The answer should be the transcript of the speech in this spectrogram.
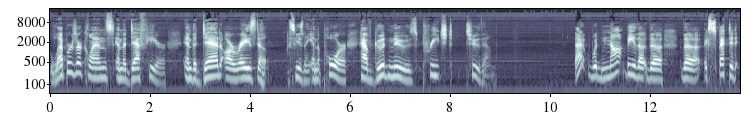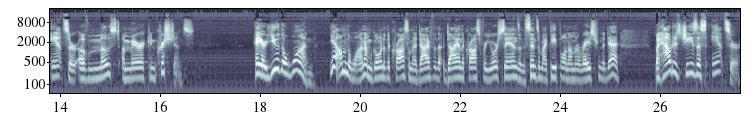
Lepers are cleansed, and the deaf hear and the dead are raised up. Excuse me, and the poor have good news preached to them. That would not be the, the, the expected answer of most American Christians. Hey, are you the one? Yeah, I'm the one. I'm going to the cross. I'm going to die, for the, die on the cross for your sins and the sins of my people, and I'm going to raise from the dead. But how does Jesus answer?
